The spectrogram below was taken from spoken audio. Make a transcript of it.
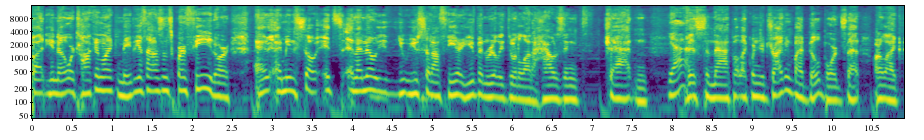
but you know, we're talking like maybe a thousand square feet or, I, I mean, so it's, and I know you, you said off the air, you've been really doing a lot of housing chat and Yeah. this and that, but like when you're driving by billboards that are like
